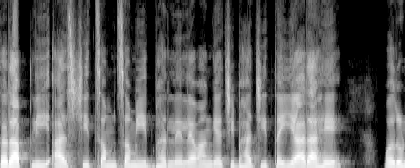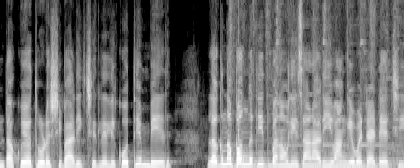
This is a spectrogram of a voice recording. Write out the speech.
तर आपली आजची चमचमीत भरलेल्या वांग्याची भाजी तयार आहे. वरून टाकूया थोडीशी बारीक चिरलेली कोथिंबीर. लग्नपंगतीत बनवली जाणारी वांगे बटाट्याची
